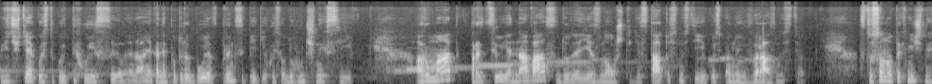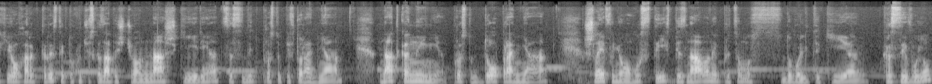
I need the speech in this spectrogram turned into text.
відчуття якоїсь такої тихої сили, да, яка не потребує, в принципі, якихось от гучних слів. Аромат працює на вас, додає знову ж таки статусності і якоїсь певної виразності. Стосовно технічних його характеристик, то хочу сказати, що на шкірі це сидить просто півтора дня. На тканині просто до прання. Шлейф у нього густий, впізнаваний, при цьому з доволі таки красивою,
